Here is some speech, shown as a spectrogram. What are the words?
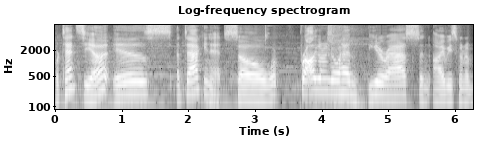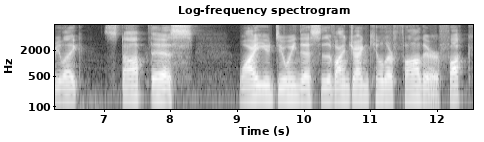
Hortensia is attacking it. So we're probably going to go ahead and beat her ass and Ivy's going to be like, Stop this. Why are you doing this? The Divine Dragon killed our father. Fuck.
